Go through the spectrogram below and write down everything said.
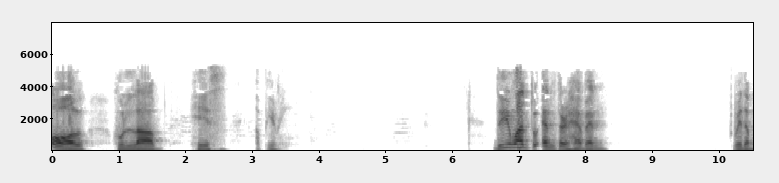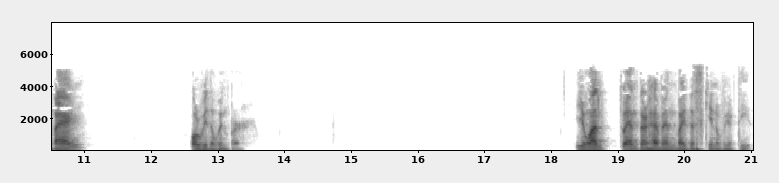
all who love his appearing. Do you want to enter heaven with a bang or with a whimper? You want to enter heaven by the skin of your teeth?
